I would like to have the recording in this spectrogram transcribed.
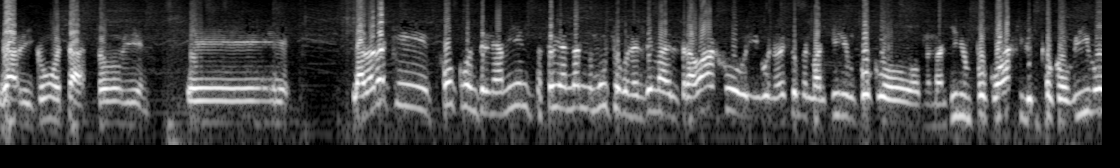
Gaby, ¿cómo estás? ¿Todo bien? Eh, la verdad que poco entrenamiento, estoy andando mucho con el tema del trabajo y bueno, eso me mantiene un poco, me mantiene un poco ágil, un poco vivo,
